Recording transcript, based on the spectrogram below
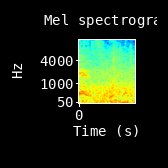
Yes!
